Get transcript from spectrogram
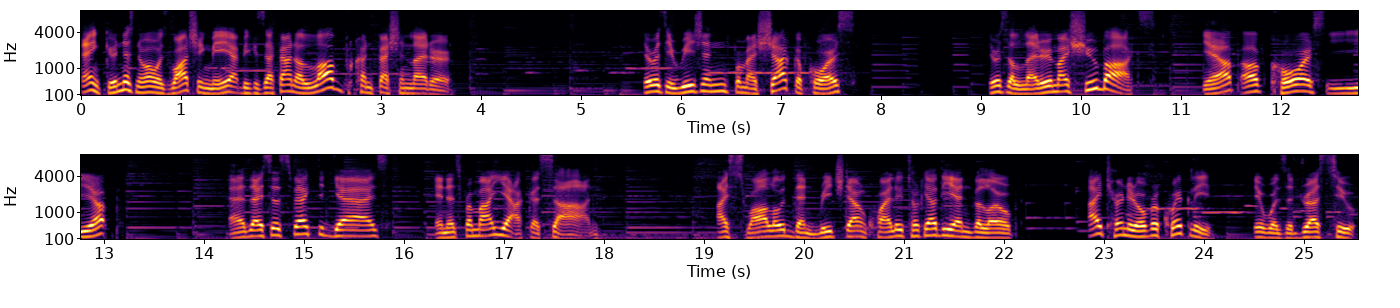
Thank goodness no one was watching me uh, because I found a love confession letter. There was a reason for my shock, of course. There was a letter in my shoebox. Yep, of course, yep. As I suspected, guys. And it's from Ayaka-san. I swallowed, then reached down quietly took out the envelope. I turned it over quickly. It was addressed to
